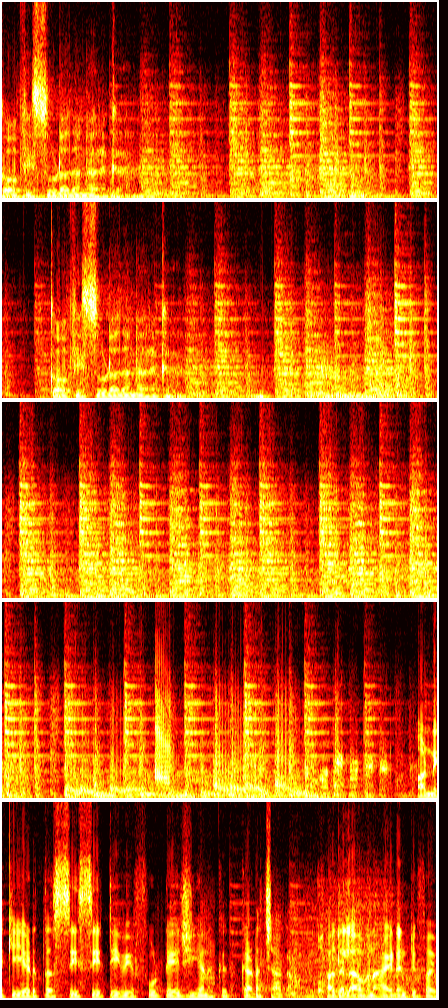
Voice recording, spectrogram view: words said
Coffee சூடாதாண்டா இருக்கு காஃபி சூடாதாண்டா இருக்கு அன்னைக்கு எடுத்த சிசிடிவி ஃபுட்டேஜ் எனக்கு கிடைச்சாகணும் அதில் அவனை ஐடென்டிஃபை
